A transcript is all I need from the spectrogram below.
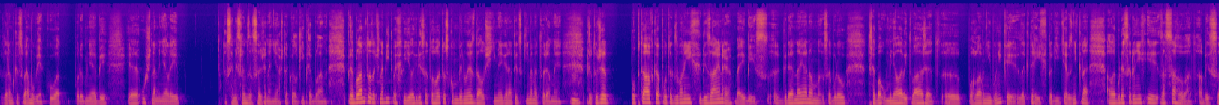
vzhledem ke svému věku a podobně by je už neměli to si myslím zase, že není až tak velký problém. Problém to začne být ve chvíli, kdy se tohle skombinuje s dalšími genetickými metodami, hmm. protože poptávka po takzvaných designer babies, kde nejenom se budou třeba uměle vytvářet eh, pohlavní buňky, ze kterých to dítě vznikne, ale bude se do nich i zasahovat, aby se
